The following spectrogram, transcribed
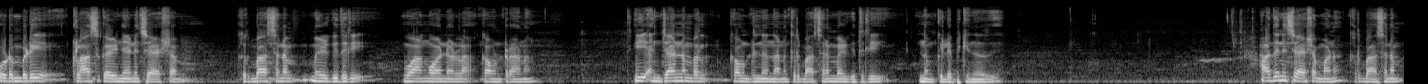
ഉടമ്പടി ക്ലാസ് കഴിഞ്ഞതിന് ശേഷം കൃപാസനം മെഴുകുതിരി വാങ്ങുവാനുള്ള കൗണ്ടറാണ്. ഈ അഞ്ചാം നമ്പർ കൗണ്ടറിൽ നിന്നാണ് കൃപാസനം മെഴുകുതിരി നമുക്ക് ലഭിക്കുന്നത്. അതിനുശേഷമാണ് കൃപാസനം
